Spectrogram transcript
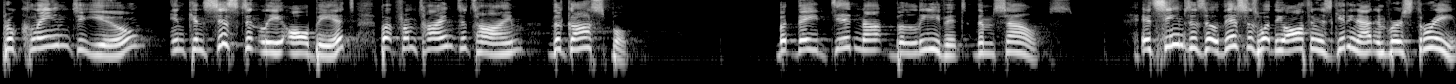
proclaimed to you, inconsistently albeit, but from time to time, the gospel. But they did not believe it themselves. It seems as though this is what the author is getting at in verse 3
